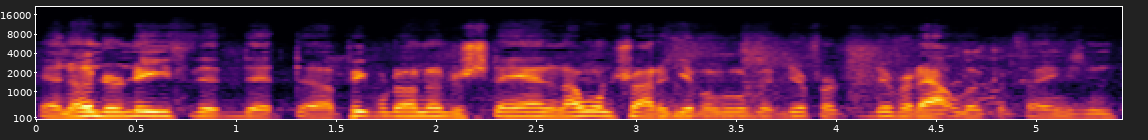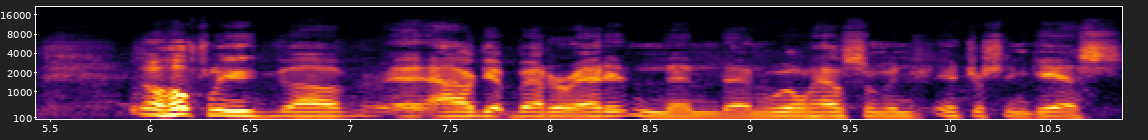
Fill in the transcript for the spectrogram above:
and underneath that that uh, people don't understand. And I want to try to give a little bit different different outlook of things and. You know, hopefully, uh, I'll get better at it, and, and, and we'll have some interesting guests.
